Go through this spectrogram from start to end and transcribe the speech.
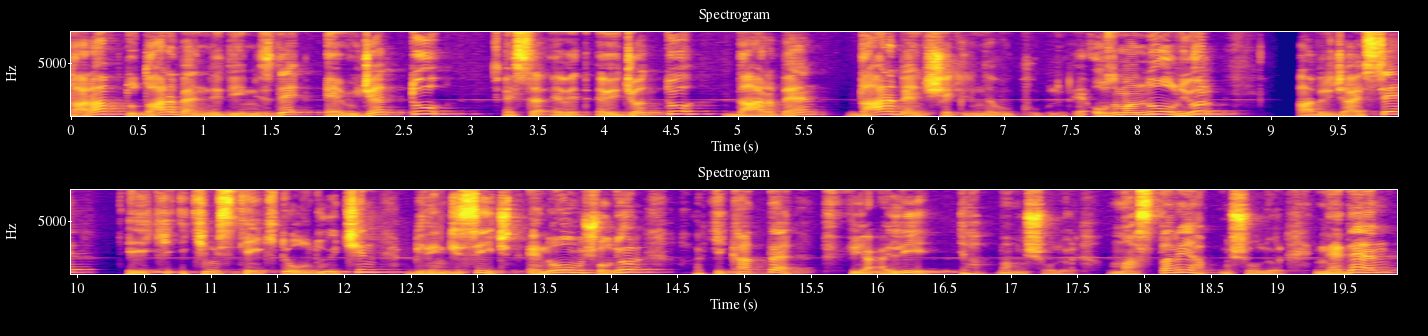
darabtu darben dediğimizde evcettu evet evcettu darben darben şeklinde vuku bulur. E o zaman ne oluyor? Tabiri caizse teki, ikimiz tekit olduğu için birincisi için. E ne olmuş oluyor? Hakikatte fiili yapmamış oluyor. Mastarı yapmış oluyor. Neden?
